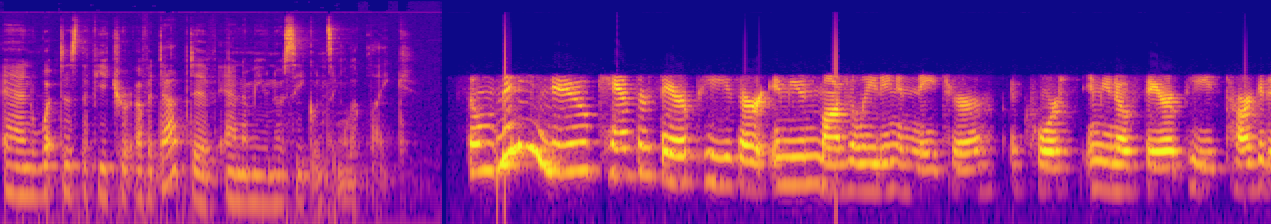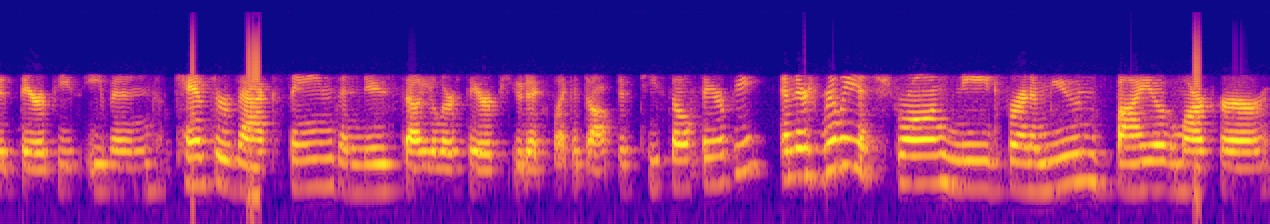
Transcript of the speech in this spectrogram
And what does the future of adaptive and immunosequencing look like? So many new cancer therapies are immune modulating in nature. Of course, immunotherapies, targeted therapies, even cancer vaccines and new cellular therapeutics like adoptive T cell therapy. And there's really a strong need for an immune biomarker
